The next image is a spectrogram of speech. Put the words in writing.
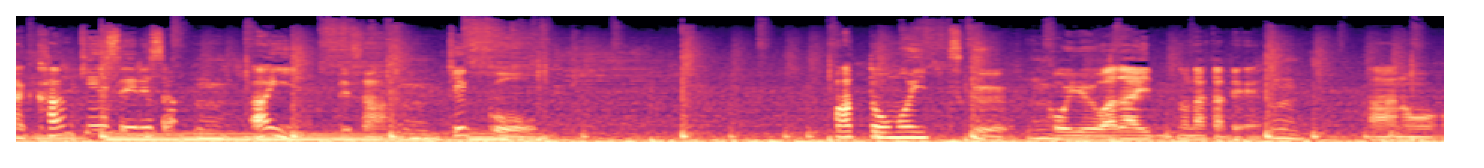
なんか関係性でさうん。うん愛ってさ結構パッと思いつくうん。こういう話題の中で、うん。あの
